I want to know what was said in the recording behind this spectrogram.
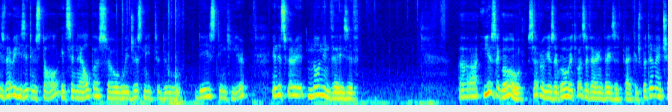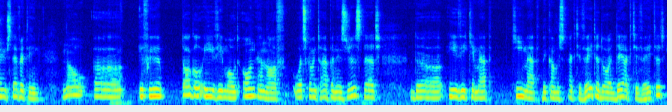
is very easy to install. It's an ELPA, so we just need to do this thing here. And it's very non-invasive. Uh, years ago, several years ago, it was a very invasive package, but then I changed everything. Now, uh, if we toggle EEV mode on and off, what's going to happen is just that the EEV key map, key map becomes activated or deactivated,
